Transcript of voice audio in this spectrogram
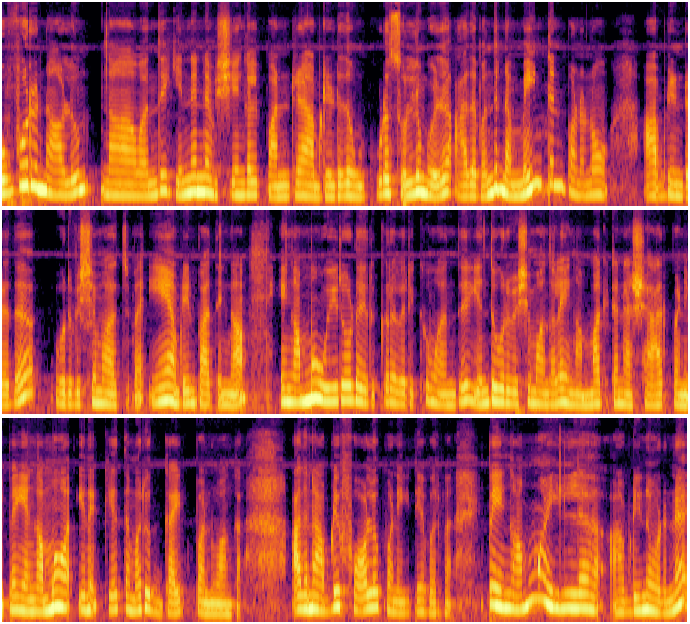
ஒவ்வொரு நாளும் நான் வந்து என்னென்ன விஷயங்கள் பண்ணுறேன் அப்படின்றத உங்க கூட சொல்லும்பொழுது அதை வந்து நான் மெயின்டைன் பண்ணணும் அப்படின்றத ஒரு விஷயமா வச்சுப்பேன். ஏன் அப்படின்னு பார்த்தீங்கன்னா எங்கள் அம்மா உயிரோடு இருக்கிற வரைக்கும் வந்து எந்த ஒரு விஷயமா இருந்தாலும் எங்கள் அம்மா கிட்ட நான் ஷேர் பண்ணிப்பேன். எங்கள் அம்மா எனக்கு ஏற்ற மாதிரி கைட் பண்ணுவாங்க. அதை நான் அப்படியே ஃபாலோ பண்ணிக்கிட்டே வருவேன். இப்போ எங்கள் அம்மா இல்லை அப்படின்ன உடனே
